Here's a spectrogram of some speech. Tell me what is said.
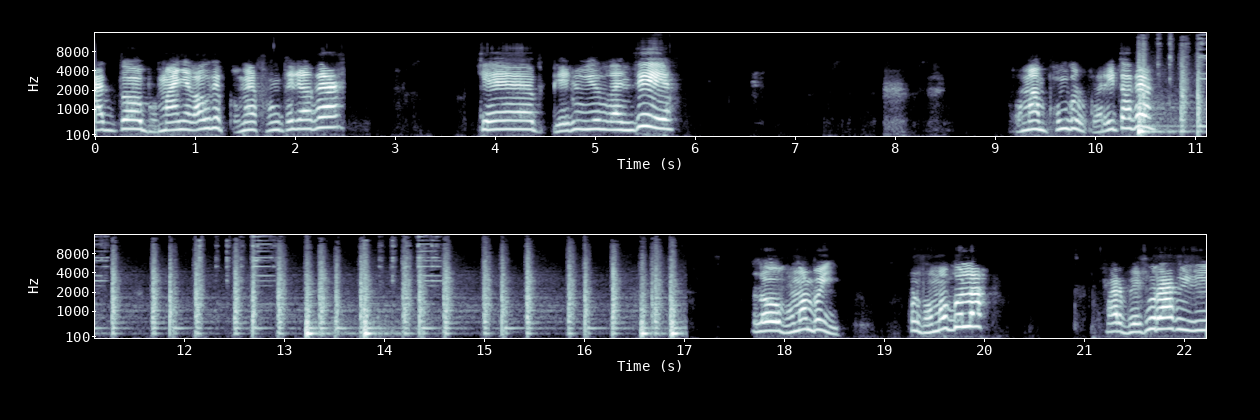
આજ તો ભમાઈને લાવું છે ભમે ફોન કર્યો છે કે ભેગું વેચવાની છે ભમા ફોન કરું ઘરે તો છે હેલો ભમા ભાઈ પણ ભમા બોલા મારે ભેસું રાખવી છે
